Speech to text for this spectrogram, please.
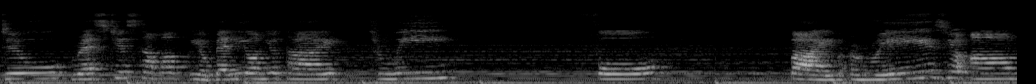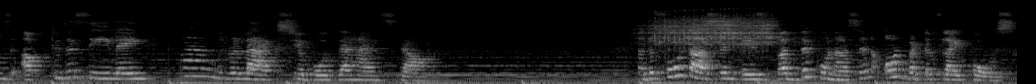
two, rest your stomach, your belly on your thigh, three, four, five. Raise your arms up to the ceiling and relax your both the hands down. Now the fourth asana is Baddha Konasana or butterfly pose.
